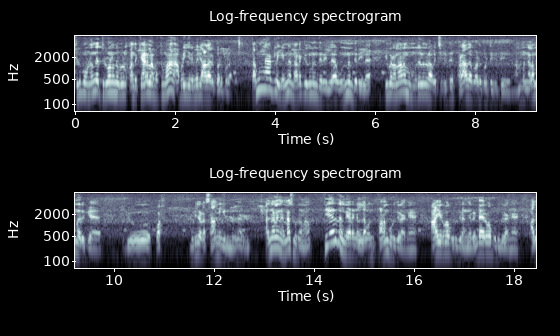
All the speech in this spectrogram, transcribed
திருப்புவனம் தான் திருவனந்தபுரம். அந்த கேரளா பக்கமா? அப்படிங்கிற மாதிரி ஆளாக இருப்பார் போல. தமிழ்நாட்டில் என்ன நடக்குதுன்னு தெரியல. ஒன்றும் தெரியல. இவரெல்லாம் நம்ம முதல்வராக வச்சுக்கிட்டு படாத பாடுபட்டுக்கிட்டு நம்ம நிலமை இருக்க. ஐயோ பா முடியலடா சாமிங்கிற மாதிரி தான் இருக்கு. அதனால நான் என்ன சொல்கிறேன்னா தேர்தல் நேரங்களில் வந்து பணம் கொடுக்குறாங்க ஆயிரரூபா கொடுக்குறாங்க ரெண்டாயிரரூபா கொடுக்குறாங்க. அது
